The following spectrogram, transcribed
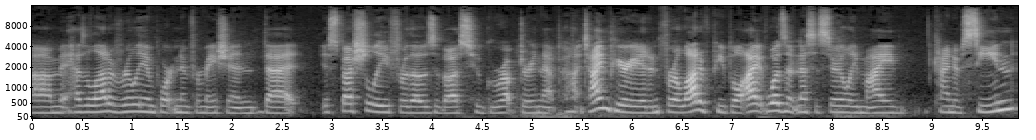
um, it has a lot of really important information that especially for those of us who grew up during that time period and for a lot of people i wasn't necessarily my kind of scene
